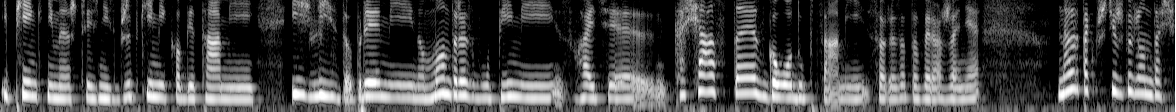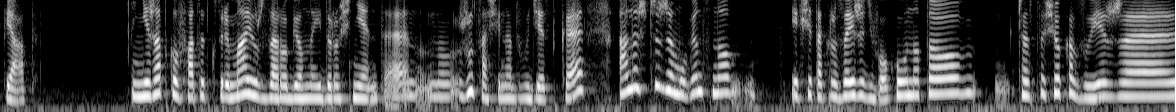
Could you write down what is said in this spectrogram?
i piękni mężczyźni z brzydkimi kobietami, i źli z dobrymi, no mądre z głupimi, słuchajcie, kasiaste z gołodupcami, sorry za to wyrażenie. No ale tak przecież wygląda świat. Nierzadko facet, który ma już zarobione i dorośnięte, no, no, rzuca się na dwudziestkę, ale szczerze mówiąc, no jak się tak rozejrzeć wokół, no to często się okazuje, że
